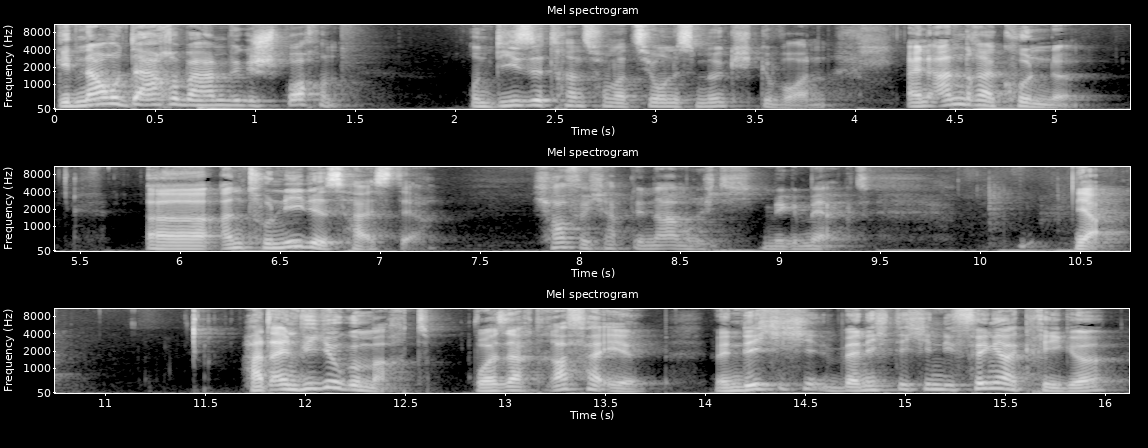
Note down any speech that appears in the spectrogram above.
Genau darüber haben wir gesprochen. Und diese Transformation ist möglich geworden. Ein anderer Kunde, äh, Antonides heißt er. Ich hoffe, ich habe den Namen richtig mir gemerkt. Ja. Hat ein Video gemacht, wo er sagt, Raphael, wenn, dich, wenn ich dich in die Finger kriege,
